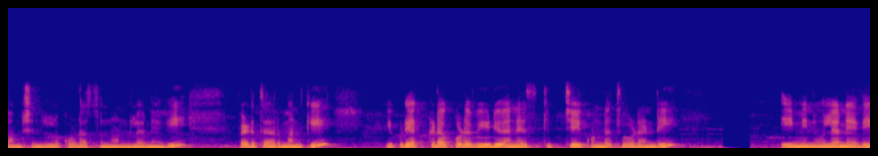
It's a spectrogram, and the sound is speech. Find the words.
ఫంక్షన్లలో కూడా సున్నుండలు అనేవి పెడతారు మనకి. ఇప్పుడు ఎక్కడా కూడా వీడియో అనేది స్కిప్ చేయకుండా చూడండి. ఈ మినువులు అనేవి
